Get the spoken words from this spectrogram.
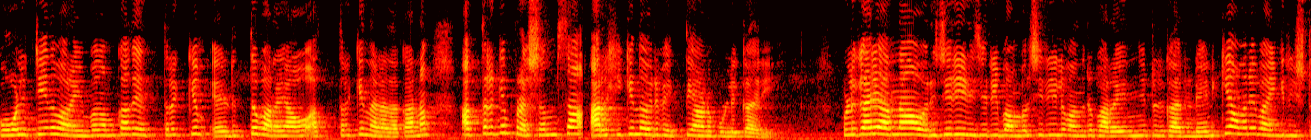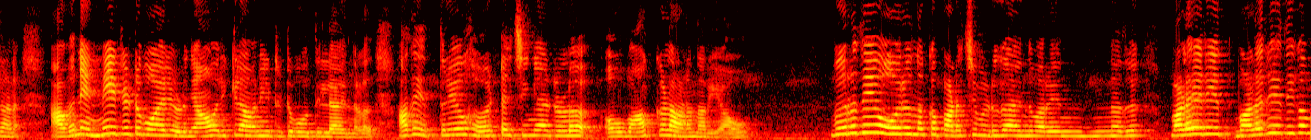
ക്വാളിറ്റി എന്ന് പറയുമ്പോൾ നമുക്കത് എത്രയ്ക്കും എടുത്തു പറയാവോ അത്രയ്ക്കും നല്ലതാണ് കാരണം അത്രയ്ക്കും പ്രശംസ അർഹിക്കുന്ന ഒരു വ്യക്തിയാണ് പുള്ളിക്കാരി. പുള്ളിക്കാരി അന്ന് ആ ഒരു ചിരി ഇരുചിരി ബമ്പർ ചിരിയിൽ വന്നിട്ട് പറഞ്ഞിട്ടൊരു കാര്യമുണ്ട്. എനിക്ക് അവനെ ഭയങ്കര ഇഷ്ടമാണ്. അവൻ എന്നെ ഇട്ടിട്ട് പോയാലേ ഉള്ളൂ. ഞാൻ ഒരിക്കലും അവനെ ഇട്ടിട്ട് പോകത്തില്ല എന്നുള്ളത്. അത് എത്രയോ ഹേർട്ട് ടച്ചിങ് ആയിട്ടുള്ള വാക്കുകളാണെന്നറിയാവോ? വെറുതെ ഓരോന്നൊക്കെ പടച്ചു വിടുക എന്ന് പറയുന്നത് വളരെ വളരെയധികം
